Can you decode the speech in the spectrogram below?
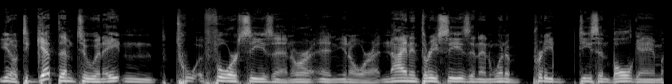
You know, to get them to an eight and tw- four season, or and you know, or a nine and three season, and win a pretty decent bowl game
